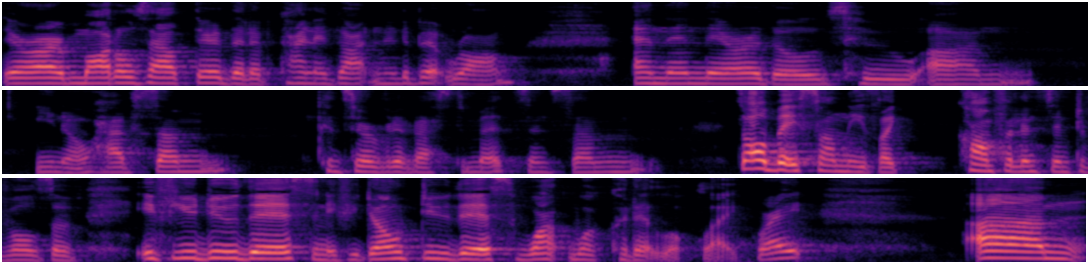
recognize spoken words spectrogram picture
there are models out there that have kind of gotten it a bit wrong. And then there are those who um, you know have some conservative estimates and some it's all based on these like confidence intervals of if you do this and if you don't do this what what could it look like? Right? Um,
